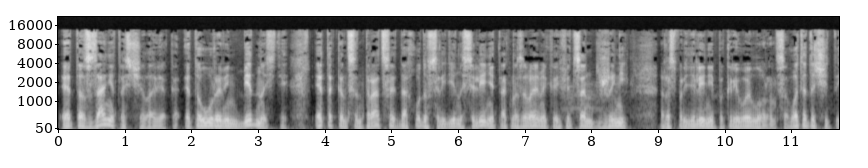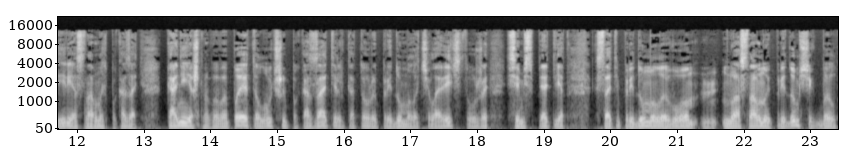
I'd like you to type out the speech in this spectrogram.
это занятость человека, это уровень бедности, это концентрация доходов среди населения, так называемый коэффициент Джини, распределение по кривой Лоренса. Вот это четыре основных показателя. Конечно, ВВП это лучший показатель, который придумало человечество уже 75 лет. Кстати, придумал его, ну, основной придумщик был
